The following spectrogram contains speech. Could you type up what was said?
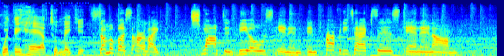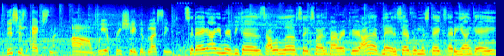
what they have to make it. Some of us are like swamped in bills and in, in property taxes and in um, this is excellent. Um, we appreciate the blessing. Today I am here because I would love to expunge my record. I have made several mistakes at a young age.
